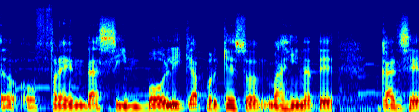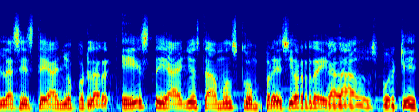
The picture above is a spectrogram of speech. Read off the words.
eh, ofrenda simbólica, porque eso, imagínate, cancelas este año por la este año estamos con precios regalados porque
